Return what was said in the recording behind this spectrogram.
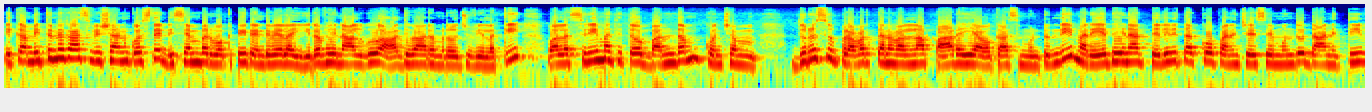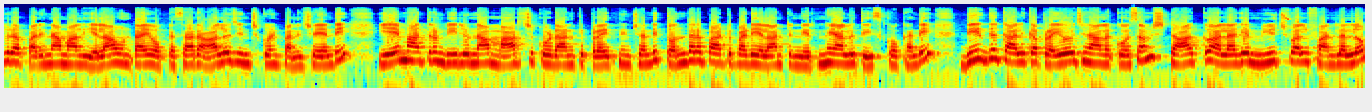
ఇక మిథున రాశి విషయానికి వస్తే డిసెంబర్ ఒకటి రెండు వేల ఇరవై నాలుగు ఆదివారం రోజు వీళ్ళకి వాళ్ళ శ్రీమతితో బంధం కొంచెం దురుసు ప్రవర్తన వలన పాడయ్యే అవకాశం ఉంటుంది. మరి ఏదైనా తెలివి తక్కువ పనిచేసే ముందు దాని తీవ్ర పరిణామాలు ఎలా ఉంటాయో ఒక్కసారి ఆలోచించుకొని పనిచేయండి. ఏమాత్రం వీలున్నా మార్చుకోవడానికి ప్రయత్నించండి. తొందరపాటు పడి ఎలాంటి నిర్ణయాలు తీసుకోకండి. దీర్ఘకాలిక ప్రయోజనాల కోసం స్టాక్ అలాగే మ్యూచువల్ ఫండ్లలో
